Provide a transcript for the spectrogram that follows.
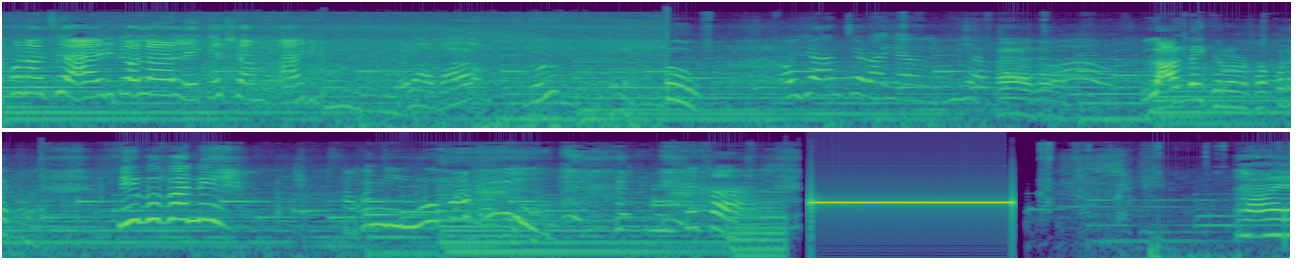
এখন আছি আইডিটলা লেকের সামনে আইডি ওই যে আনছে রাইয়া হ্যাঁ লালটাই খেলো না সবকটা খেলো। নিবু পানি। আবার নিম্বু পাখি দেখা হাই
